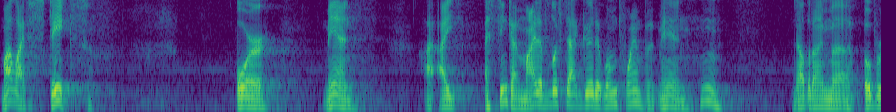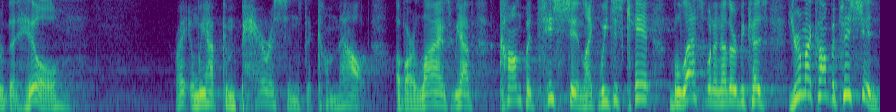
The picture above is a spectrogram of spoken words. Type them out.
My life stinks. Or, man, I, I, I think I might have looked that good at one point, but man, hmm, now that I'm uh, over the hill, right? And we have comparisons that come out of our lives. We have competition. Like we just can't bless one another because you're my competition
